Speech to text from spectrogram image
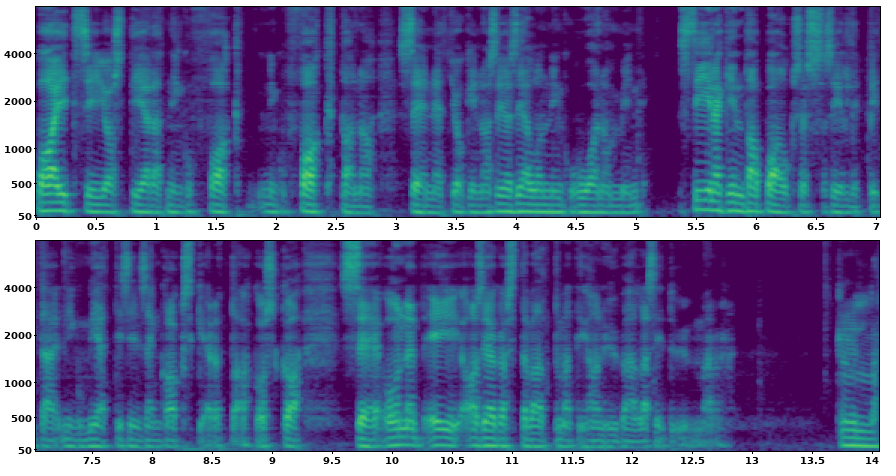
paitsi jos tiedät niin kuin fakt, niin kuin faktana sen, että jokin asia siellä on niin kuin huonommin siinäkin tapauksessa silti pitää, niin kuin miettisin sen kaksi kertaa, koska se on, että ei asiakasta välttämättä ihan hyvällä sit ymmärrä. Kyllä,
